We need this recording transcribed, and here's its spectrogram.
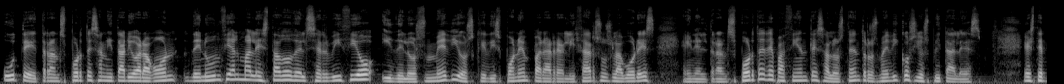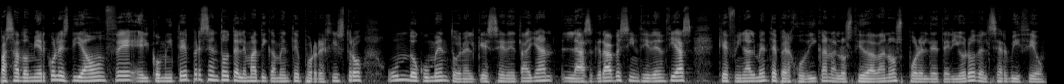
UTE, Transporte Sanitario Aragón, denuncia el mal estado del servicio y de los medios que disponen para realizar sus labores en el transporte de pacientes a los centros médicos y hospitales. Este pasado miércoles día 11, el comité presentó telemáticamente por registro un documento en el que se detallan las graves incidencias que finalmente perjudican a los ciudadanos por el deterioro del servicio.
